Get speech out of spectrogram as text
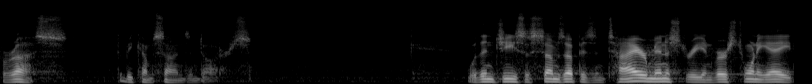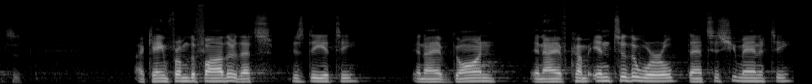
for us to become sons and daughters. Well, then Jesus sums up his entire ministry in verse 28. I came from the Father, that's his deity, and I have gone and I have come into the world, that's his humanity.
